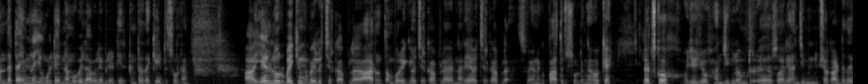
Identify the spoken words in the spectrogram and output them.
அந்த டைமில் இவங்கள்ட்ட என்ன மொபைல் அவைலபிலிட்டி இருக்குன்றதை கேட்டு சொல்கிறேன் ஏழ்நூறுபாய்க்கு மொபைல் வச்சிருக்காப்புல அறுநூத்தம்பது ரூபாய்க்கு வச்சிருக்காப்புல நிறையா வச்சிருக்காப்புல. ஸோ எனக்கு பார்த்துட்டு சொல்லுங்கள் ஓகே லெட்ஸ் கோ ஐயோ அஞ்சு கிலோமீட்டர் சாரி அஞ்சு நிமிஷம் காட்டுது.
